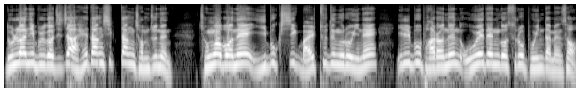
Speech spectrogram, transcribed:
논란이 불거지자 해당 식당 점주는 종업원의 이북식 말투 등으로 인해 일부 발언은 오해된 것으로 보인다면서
